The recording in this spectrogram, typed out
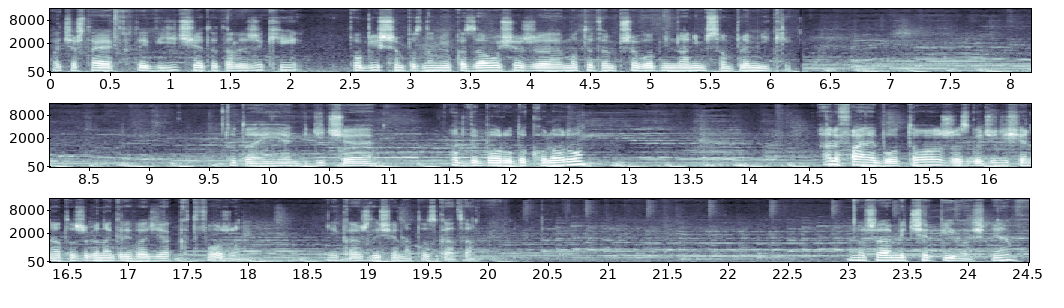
Chociaż tak jak tutaj widzicie, te talerzyki po bliższym poznaniu okazało się, że motywem przewodnim na nim są plemniki. Tutaj, jak widzicie, od wyboru do koloru. Ale fajne było to, że zgodzili się na to, żeby nagrywać jak tworzą. Nie każdy się na to zgadza. No trzeba mieć cierpliwość, nie?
